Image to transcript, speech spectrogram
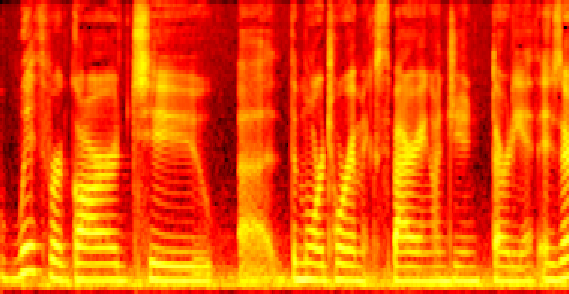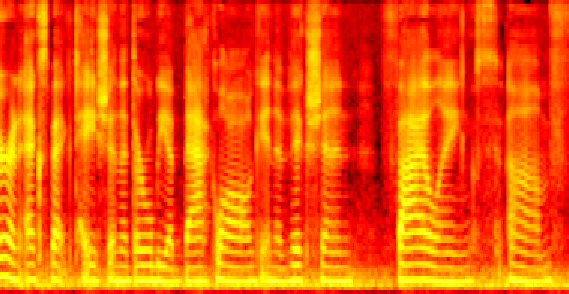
With regard to uh, the moratorium expiring on June 30th, is there an expectation that there will be a backlog in eviction filings, um, f-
